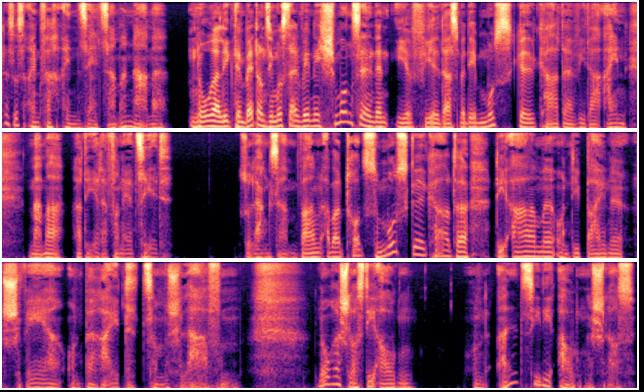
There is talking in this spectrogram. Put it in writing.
Das ist einfach ein seltsamer Name. Nora liegt im Bett und sie musste ein wenig schmunzeln, denn ihr fiel das mit dem Muskelkater wieder ein. Mama hatte ihr davon erzählt. So langsam waren aber trotz Muskelkater die Arme und die Beine schwer und bereit zum Schlafen. Nora schloss die Augen, und als sie die Augen schloss,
